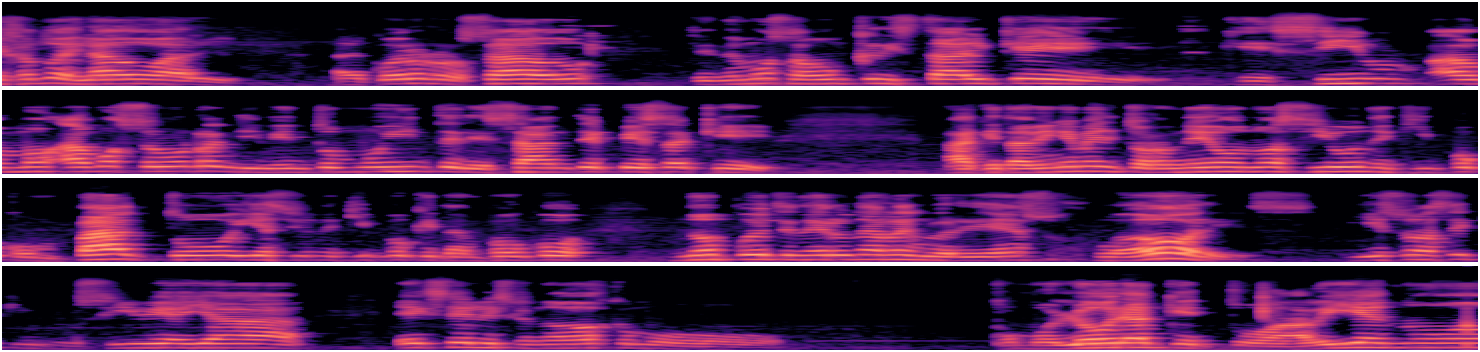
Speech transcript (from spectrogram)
dejando de lado al, al cuadro rosado, tenemos a un Cristal que, que sí ha, mostrado un rendimiento muy interesante, pese a que, a que también en el torneo no ha sido un equipo compacto y ha sido un equipo que tampoco no puede tener una regularidad en sus jugadores. Y eso hace que inclusive haya ex seleccionados como, como Lora que todavía no,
